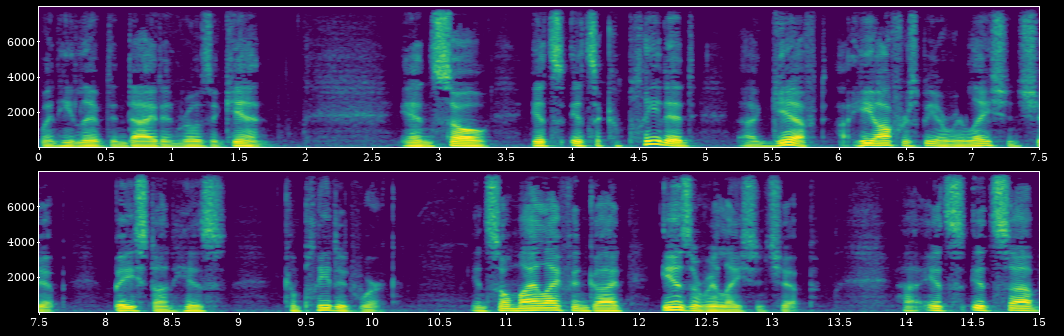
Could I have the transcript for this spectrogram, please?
when He lived and died and rose again. And so it's, it's a completed uh, gift. He offers me a relationship based on His completed work. And so my life in God is a relationship. Uh, it's, it's, uh,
